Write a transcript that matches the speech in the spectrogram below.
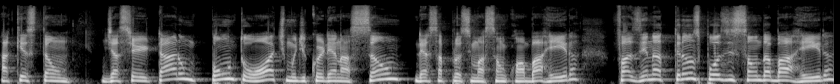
a questão de acertar um ponto ótimo de coordenação dessa aproximação com a barreira, fazendo a transposição da barreira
